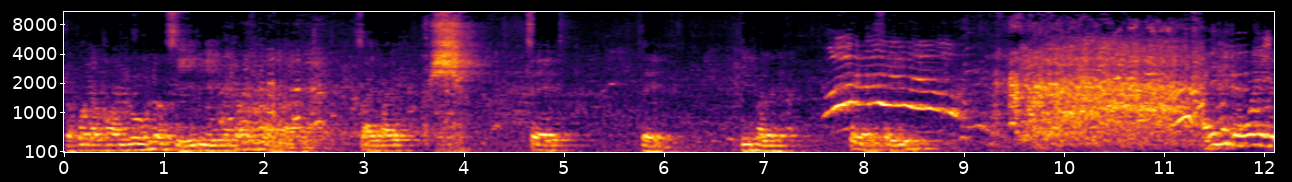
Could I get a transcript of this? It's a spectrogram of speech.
ต่คนละครรู้เรื่องสีดีนะครับใส่ไปเสกเสกคิดมาเลยเปลี่ยนสีอันนี้ให้ดูว่ายังใส่ไปหน่อยใส่ไปใส่ไปหมดเลยเสกไม่รู้ตบมือเหรอครับโอเคนี่แน่นะอันเล่นเอง 乖乖对对你可能会有你还我一个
